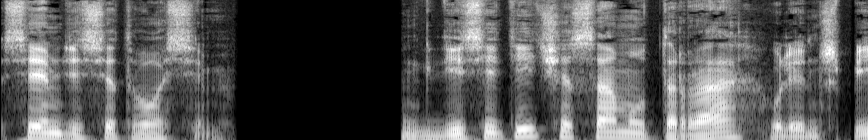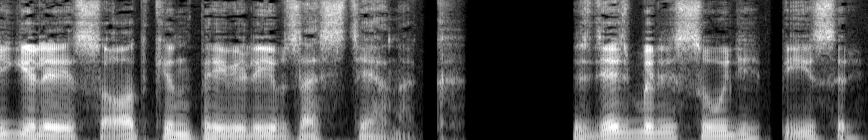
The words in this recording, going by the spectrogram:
78. К десяти часам утра Уллиншпигеля и Соткин привели в застенок. Здесь были судьи, писарь,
